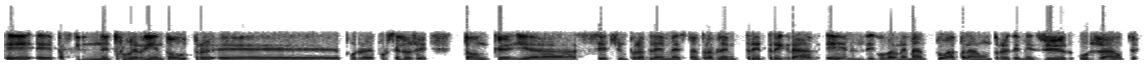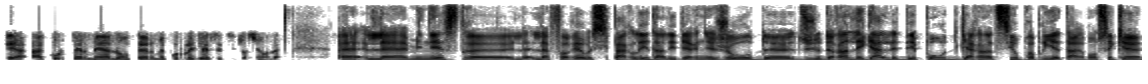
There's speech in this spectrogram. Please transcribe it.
et, parce qu'ils ne trouvaient rien d'autre pour pour se loger. Donc il y a c'est un problème, c'est un problème très très grave et le gouvernement doit prendre des mesures urgentes et à, court terme et à long terme pour régler cette situation-là. Euh, la ministre euh, la Forêt a aussi parlé dans les derniers jours de, de rendre légal le dépôt de garantie aux propriétaires. Bon, on sait que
